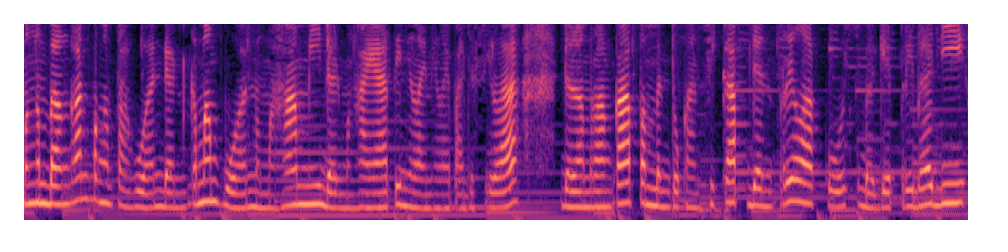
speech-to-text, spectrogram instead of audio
mengembangkan pengetahuan dan kemampuan memahami dan menghayati nilai-nilai Pancasila dalam rangka pembentukan sikap dan perilaku sebagai pribadi,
